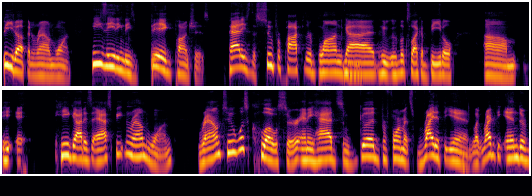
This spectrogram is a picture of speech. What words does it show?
beat up in round one. He's eating these big punches. Paddy's the super popular blonde Mhm. guy who, who looks like a beetle. Um, he he got his ass beaten round one. Round two was closer, and he had some good performance right at the end. Like right at the end of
